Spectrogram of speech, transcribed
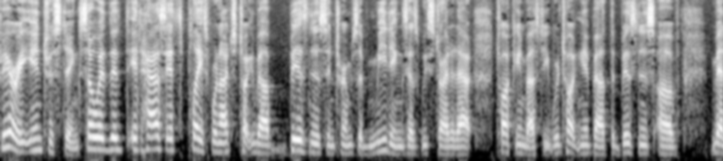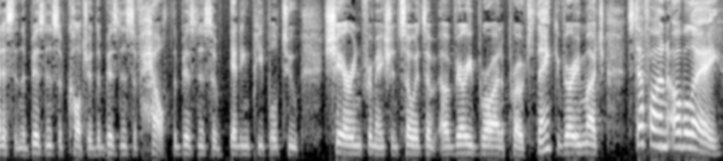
Very interesting. So it, it, has its place. We're not just talking about business in terms of meetings as we started out talking about, Steve. We're talking about the business of medicine, the business of culture, the business of health, the business of getting people to share information. So it's a, a very broad approach. Thank you very much. Stefan Aubele,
